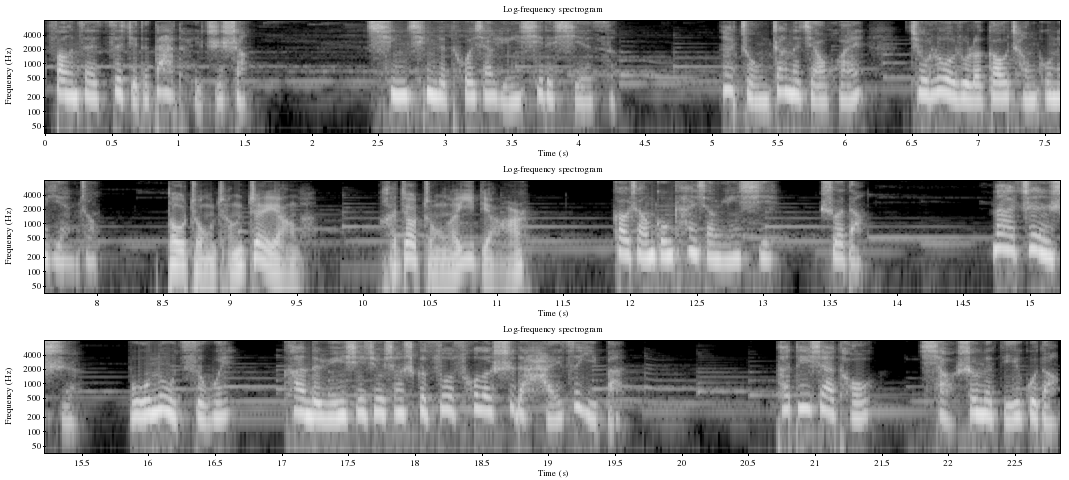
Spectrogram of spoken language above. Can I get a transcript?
放在自己的大腿之上，轻轻的脱下云溪的鞋子，那肿胀的脚踝就落入了高长恭的眼中。都肿成这样了，还叫肿了一点儿？高长恭看向云溪，说道：“那阵势不怒自威，看得云溪就像是个做错了事的孩子一般。”他低下头，小声的嘀咕道：“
